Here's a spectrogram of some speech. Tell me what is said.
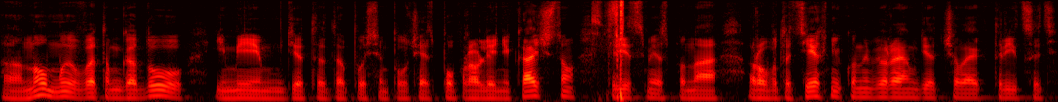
А, но мы в этом году имеем где-то, допустим, получается по управлению качеством 30 мест, на робототехнику набираем где-то человек 30.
